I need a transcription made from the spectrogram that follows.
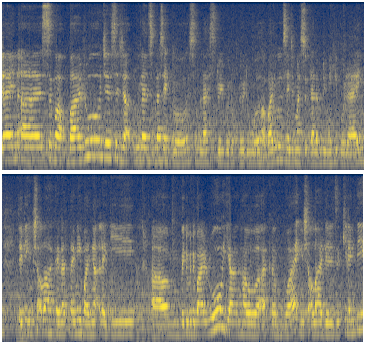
dan uh, sebab baru je sejak bulan 11 itu 11 2022 baru saja masuk dalam dunia hiburan. Jadi insyaallah akan datang ni banyak lagi um, benda-benda baru yang Hawa akan buat. Insyaallah ada rezeki nanti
